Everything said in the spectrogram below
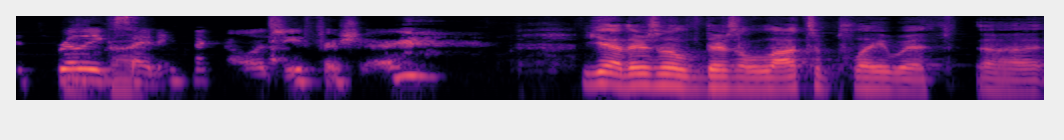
it's really exciting technology for sure. Yeah, there's a there's a lot to play with uh,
